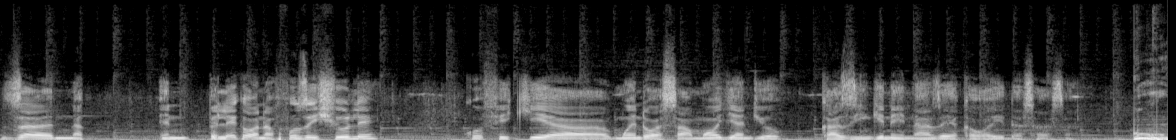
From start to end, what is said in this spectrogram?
sasa napeleka wanafunzi shule kufikia mwendo wa saa moja, ndio kazi ingine inaanza ya kawaida sasa. Huu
